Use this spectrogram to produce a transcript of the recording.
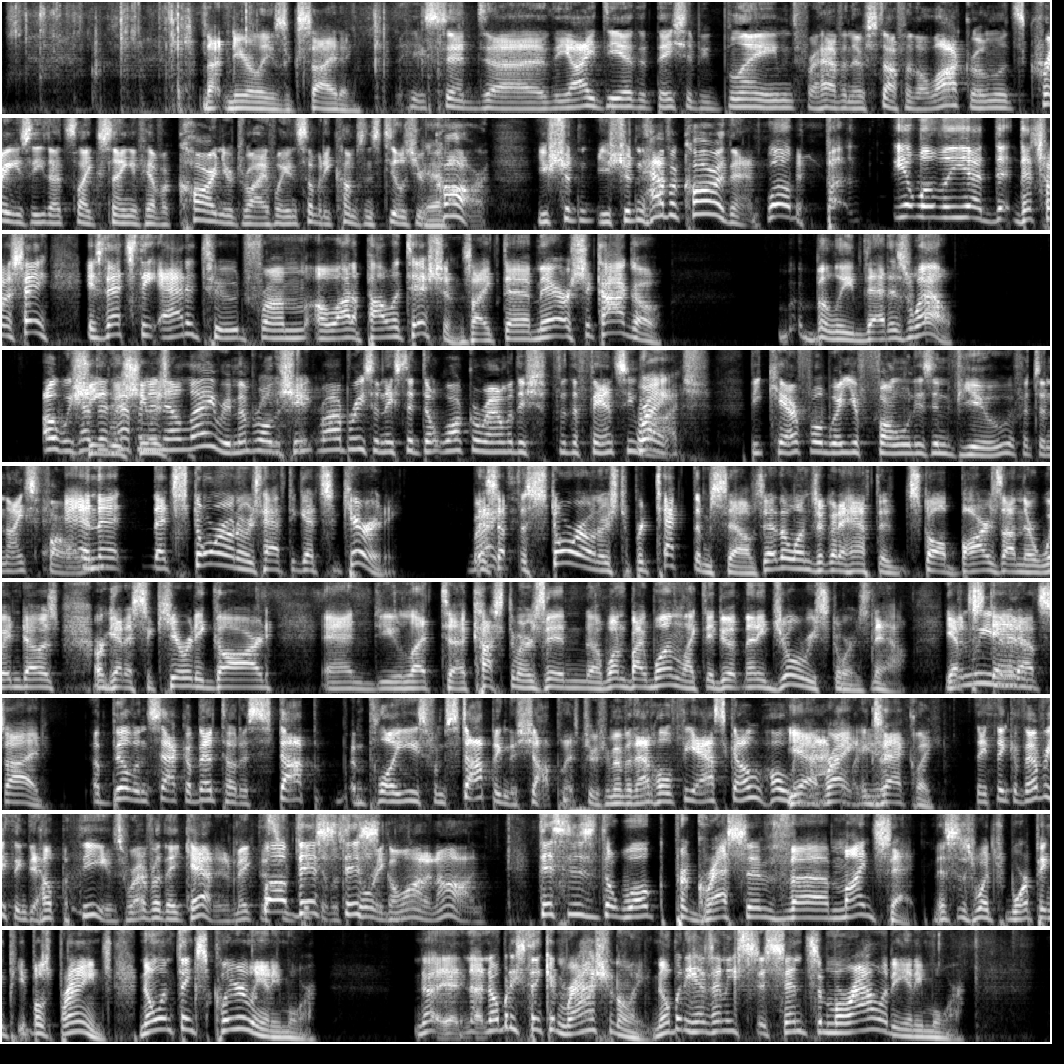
not nearly as exciting. He said uh, the idea that they should be blamed for having their stuff in the locker room, it's crazy. That's like saying if you have a car in your driveway and somebody comes and steals your Yeah. car, you shouldn't you shouldn't have a car then. Well, but, yeah. Well, the, yeah. Th- that's what I'm saying. Is that's the attitude from a lot of politicians, like the mayor of Chicago, b- believe that as well. Oh, we had She that was- happen in was- L.A. Remember all the she- street robberies, and they said don't walk around with this for the fancy Right. watch. Be careful where your phone is in view if it's a nice phone. And that that store owners have to get security. It's up to the store owners to protect themselves. They're the ones who are going to have to install bars on their windows or get a security guard. And you let uh, customers in uh, one by one, like they do at many jewelry stores now. You have And to stand outside. a bill in Sacramento to stop employees from stopping the shoplifters. Remember that whole fiasco? Holy Yeah, mackerel. right, exactly. They think of everything to help the thieves wherever they can and make this Well, this- ridiculous this- story go on and on. This is the woke progressive uh, mindset. This is what's warping people's brains. No one thinks clearly anymore. No, no, nobody's thinking rationally. Nobody has any sense of morality anymore.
